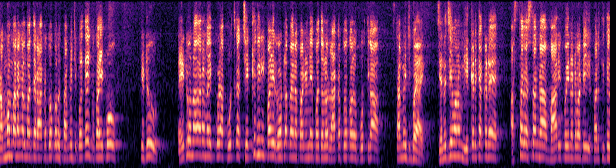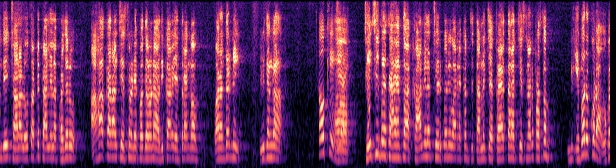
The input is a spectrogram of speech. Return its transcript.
ఖమ్మం వరంగల్ మధ్య రాకపోకలు స్తంభించిపోతే ఇంకొక ఇటు ఎటు నగరం వైపు కూడా పూర్తిగా చెట్లు విరిగిపోయి రోడ్లపైన పడిన నేపథ్యంలో రాకపోకలు పూర్తిగా స్తంభించిపోయాయి. జనజీవనం ఎక్కడికక్కడే అస్తవ్యస్తంగా మారిపోయినటువంటి పరిస్థితి ఉంది. చాలా లోతట్టు కాలేల ప్రజలు ఆహాకారాలు చేస్తున్న నేపథ్యంలోనే అధికార యంత్రాంగం వారందరినీ ఈ విధంగా ఓకే. జేసీబీ సహాయంతో కాలనీలకు చేరుకొని వారిని ఎక్కడి నుంచి తరలించే ప్రయత్నాలు చేస్తున్నారు. ప్రస్తుతం ఎవరు కూడా ఒక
